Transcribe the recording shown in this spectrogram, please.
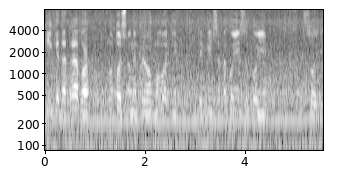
тільки де треба, ну точно не при обмолоті, тим більше такої сухої сої.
